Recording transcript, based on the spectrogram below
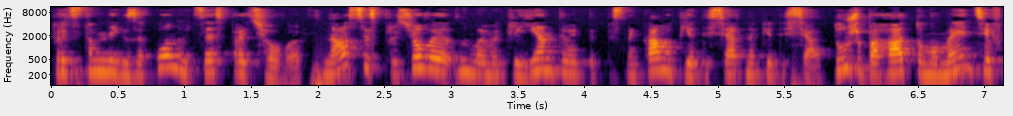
представник закону, це спрацьовує. У Нас це спрацьовує ну, моїми клієнтами, підписниками 50 на 50. Дуже багато моментів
